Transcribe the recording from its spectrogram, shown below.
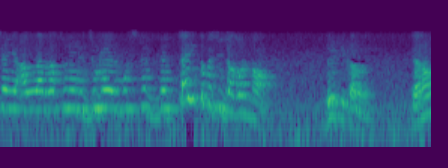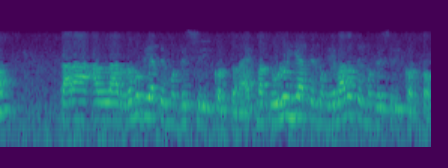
সেই আল্লাহ রাসুলের যুগের মুসলিমদের চাইতে বেশি জঘন্য। দুইটি কারণে। কেন? তারা আল্লাহর রবুবিয়াতের মধ্যে শিরিক করত না। একমাত্র উলুহিয়াতের মধ্যে এবাদতের মধ্যে শিরিক করত।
